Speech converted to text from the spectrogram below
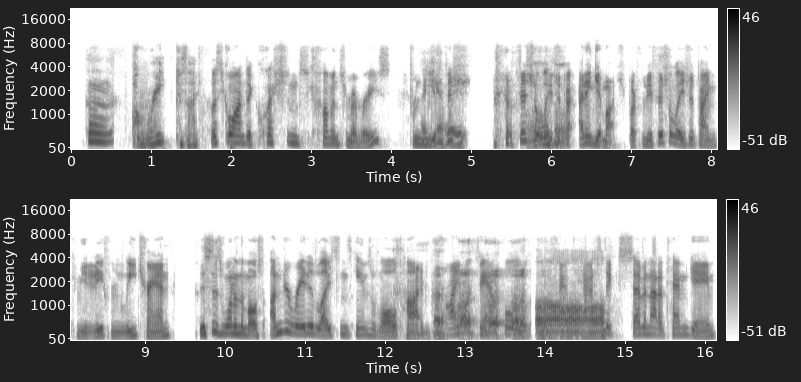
All right, because I let's go on to questions, comments, or memories from I the can't offici- official Laser Oh. Time. I didn't get much, but from the official Laser Time community from Lee Tran. This is one of the most underrated licensed games of all time. Prime example of, of a fantastic seven out of ten game.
